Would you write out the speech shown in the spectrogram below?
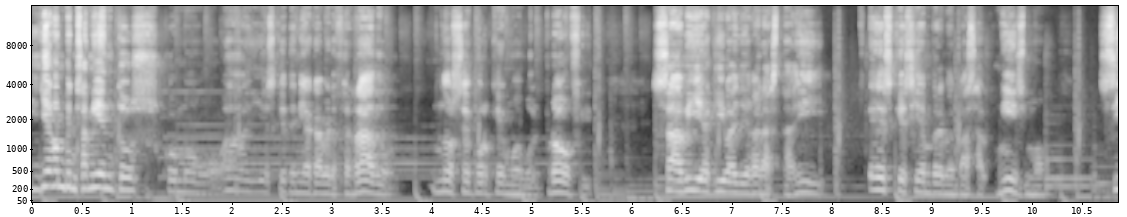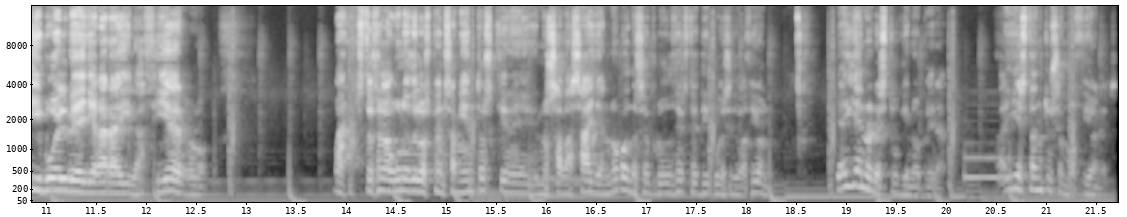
Y llegan pensamientos como, ay, es que tenía que haber cerrado, no sé por qué muevo el profit, sabía que iba a llegar hasta ahí, es que siempre me pasa lo mismo, si vuelve a llegar ahí la cierro. Bueno, estos son algunos de los pensamientos que nos avasallan ¿no? cuando se produce este tipo de situación. Y ahí ya no eres tú quien opera, ahí están tus emociones.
